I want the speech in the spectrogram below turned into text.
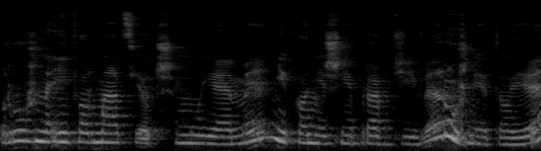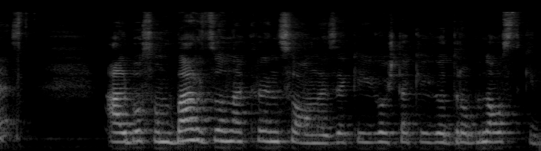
różne informacje otrzymujemy, niekoniecznie prawdziwe, różnie to jest, albo są bardzo nakręcone z jakiegoś takiego drobnostki,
